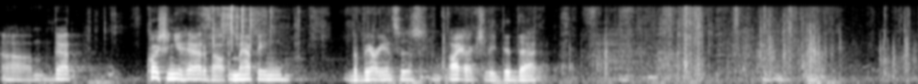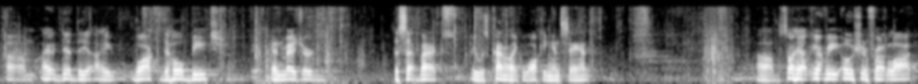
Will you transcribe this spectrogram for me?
Um, That question you had about mapping the variances, I actually did that. Um, I did the, I walked the whole beach and measured the setbacks. It was kind of like walking in sand. Uh, So I have every oceanfront lot,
